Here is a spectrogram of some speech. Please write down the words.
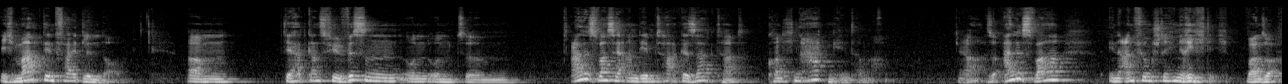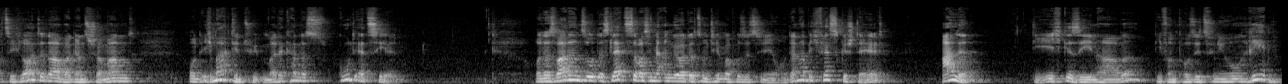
Ich mag den Veit Lindau. Ähm, der hat ganz viel Wissen und, und ähm, alles, was er an dem Tag gesagt hat, konnte ich einen Haken hintermachen. Ja, also alles war in Anführungsstrichen richtig. Waren so 80 Leute da, war ganz charmant. Und ich mag den Typen, weil der kann das gut erzählen. Und das war dann so das Letzte, was ich mir angehört habe zum Thema Positionierung. Dann habe ich festgestellt, alle, die ich gesehen habe, die von Positionierung reden,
